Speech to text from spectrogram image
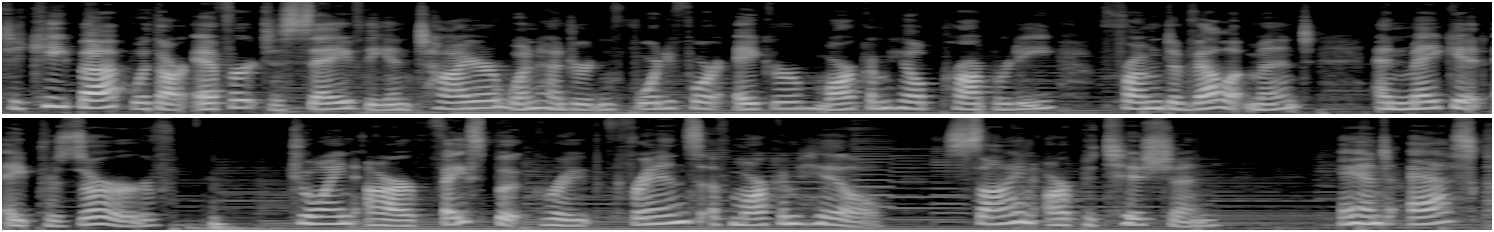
To keep up with our effort to save the entire 144 acre Markham Hill property from development and make it a preserve, join our Facebook group Friends of Markham Hill, sign our petition, and ask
